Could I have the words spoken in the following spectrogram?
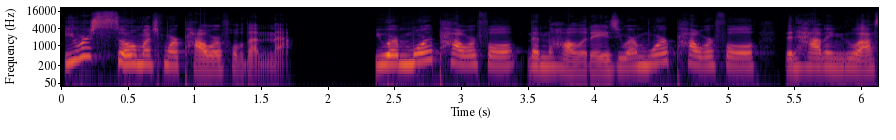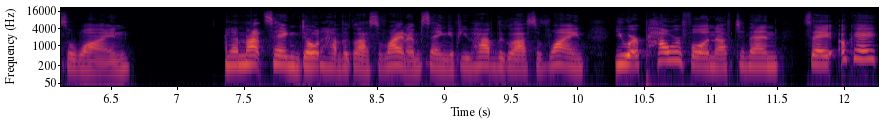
you are so much more powerful than that. You are more powerful than the holidays. You are more powerful than having a glass of wine. And I'm not saying don't have the glass of wine. I'm saying if you have the glass of wine, you are powerful enough to then say, okay,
